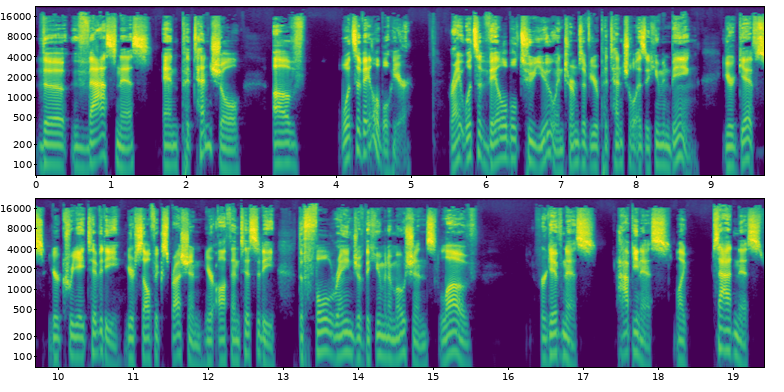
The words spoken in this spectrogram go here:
the vastness and potential of what's available here right? What's available to you in terms of your potential as a human being, your gifts, your creativity, your self expression, your authenticity, the full range of the human emotions, love, forgiveness, happiness, like sadness,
